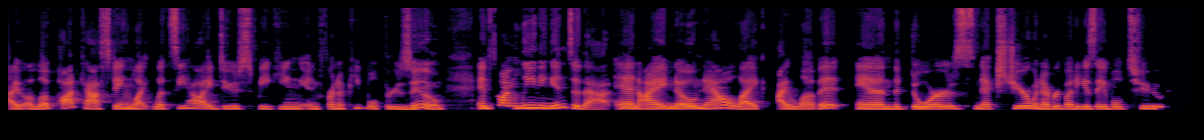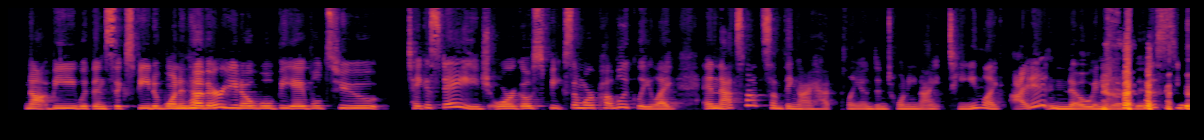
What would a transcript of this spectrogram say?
I love podcasting. Like, let's see how I do speaking in front of people through mm-hmm. Zoom. And so I'm leaning into that. And I know now like I love it. And the doors next year when everybody is able to not be within six feet of one another, you know, we'll be able to take a stage or go speak somewhere publicly like and that's not something i had planned in 2019 like i didn't know any of this you know?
